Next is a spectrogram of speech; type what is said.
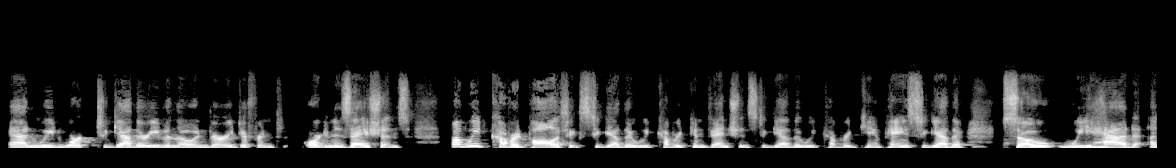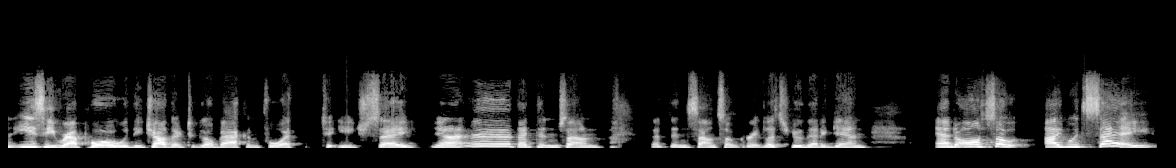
and we'd worked together, even though in very different organizations. But we'd covered politics together, we'd covered conventions together, we'd covered campaigns together. So we had an easy rapport with each other to go back and forth to each say, yeah, eh, that didn't sound that didn't sound so great. Let's do that again. And also, I would say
